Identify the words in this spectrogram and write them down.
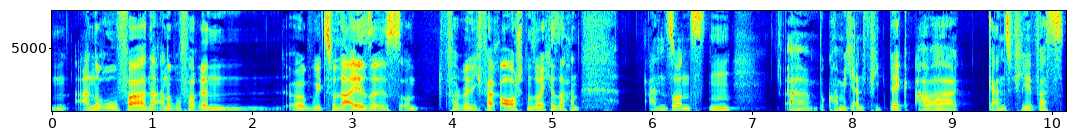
ein Anrufer, eine Anruferin irgendwie zu leise ist und völlig verrauscht und solche Sachen. Ansonsten äh, bekomme ich an Feedback aber ganz viel, was,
